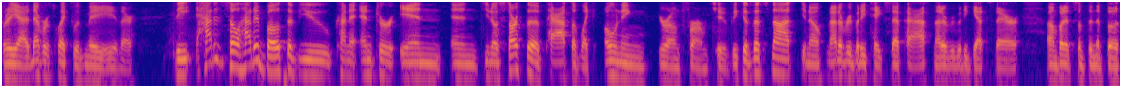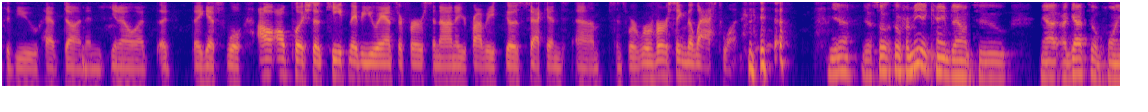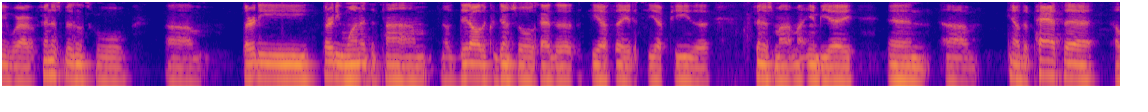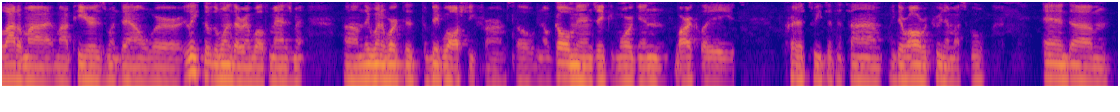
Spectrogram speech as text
but yeah, it never clicked with me either. The, how did, so how did both of you kind of enter in and, you know, start the path of like owning your own firm too? Because that's not, you know, not everybody takes that path. Not everybody gets there. Um, but it's something that both of you have done. And, you know, I, I, I guess we'll, I'll, I'll, push. So Keith, maybe you answer first and Anna, you probably go second, um, since we're reversing the last one. yeah. Yeah. So, so for me, it came down to, you know, I, got to a point where I finished business school, um, 30, 31 at the time, you know, did all the credentials, had the, the CFA, the CFP, the finished my, my MBA. And, um, you know, the path that a lot of my, my peers went down were, at least the, the ones that were in wealth management, um, they went and worked at the big Wall Street firms. So, you know, Goldman, JP Morgan, Barclays, Credit Suisse at the time, like they were all recruiting in my school. And, um,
